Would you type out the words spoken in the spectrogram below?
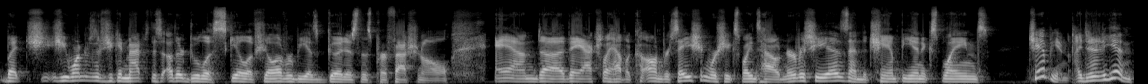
but she, she wonders if she can match this other duelist skill, if she'll ever be as good as this professional. And uh, they actually have a conversation where she explains how nervous she is, and the champion explains. Champion, I did it again.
